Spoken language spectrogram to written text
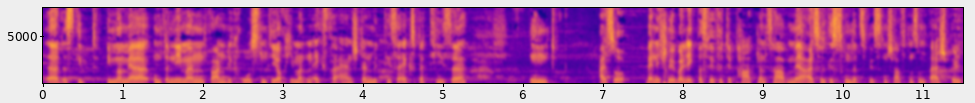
Es äh, gibt immer mehr Unternehmen, vor allem die großen, die auch jemanden extra einstellen mit dieser Expertise. Und also wenn ich mir überlege, was wir für Departments haben, ja, also Gesundheitswissenschaften zum Beispiel,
